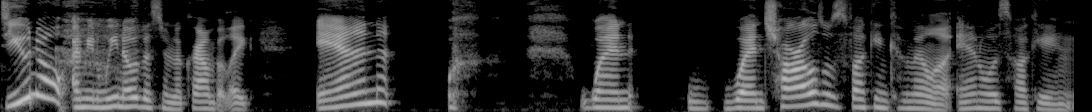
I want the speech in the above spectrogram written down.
Do you know? I mean, we know this from The Crown, but like Anne, when when Charles was fucking Camilla, Anne was fucking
